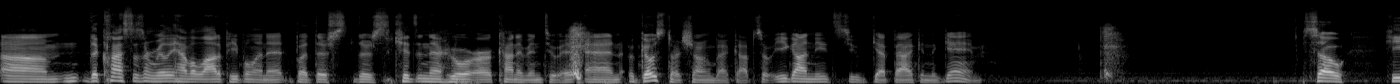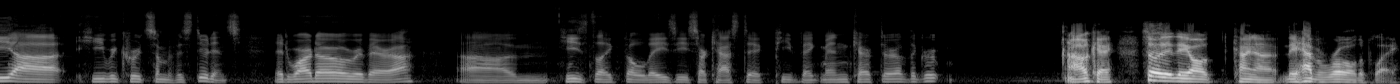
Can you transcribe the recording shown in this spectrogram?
um, the class doesn't really have a lot of people in it, but there's there's kids in there who are kind of into it, and a ghost starts showing back up. So Egon needs to get back in the game. So he uh, he recruits some of his students. Eduardo Rivera, um, he's like the lazy, sarcastic Pete Venkman character of the group. Ah, okay. So they- they all kind of they have a role to play.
